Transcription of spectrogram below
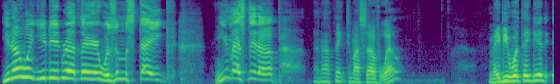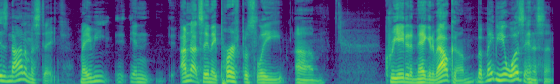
You know what you did right there was a mistake. You messed it up. And I think to myself, well, maybe what they did is not a mistake. Maybe and I'm not saying they purposely um, created a negative outcome, but maybe it was innocent.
